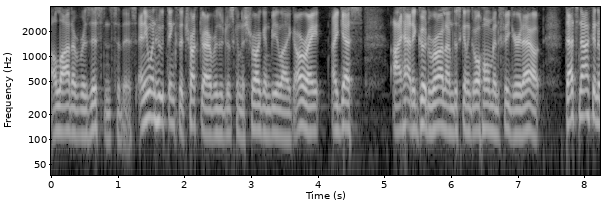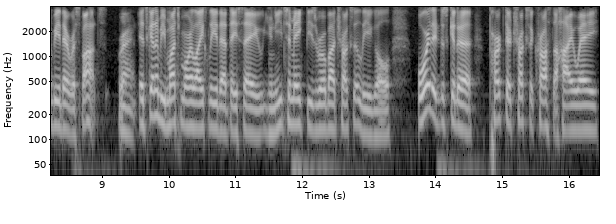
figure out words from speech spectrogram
a lot of resistance to this. Anyone who thinks that truck drivers are just going to shrug and be like, all right, I guess I had a good run. I'm just going to go home and figure it out. That's not going to be their response. Right. It's going to be much more likely that they say, you need to make these robot trucks illegal. Or they're just going to park their trucks across the highway,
